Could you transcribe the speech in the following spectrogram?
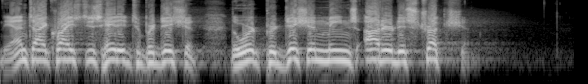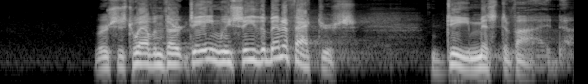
the Antichrist is headed to perdition. The word perdition means utter destruction. Verses 12 and 13, we see the benefactors demystified.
